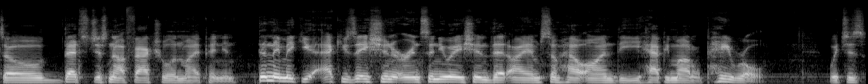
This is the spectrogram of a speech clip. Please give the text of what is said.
So that's just not factual in my opinion. Then they make you accusation or insinuation that I am somehow on the Happy Model payroll, which is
